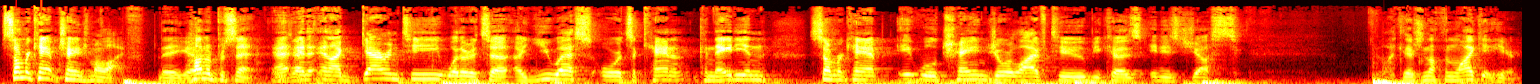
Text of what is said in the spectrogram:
summer camp changed my life. There you go. hundred percent. And, Exactly. and I guarantee whether it's a, a U.S. or it's a Can- Canadian summer camp, it will change your life too because it is just like there's nothing like it here.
